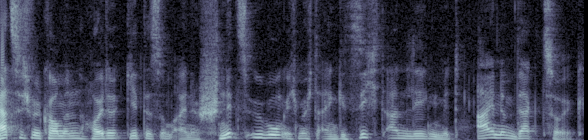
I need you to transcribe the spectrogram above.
Herzlich willkommen. Heute geht es um eine Schnitzübung. Ich möchte ein Gesicht anlegen mit einem Werkzeug.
